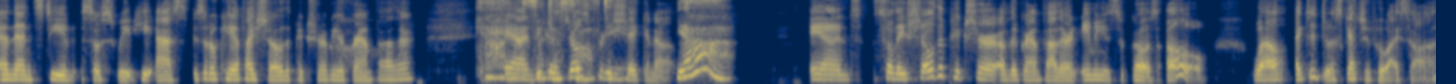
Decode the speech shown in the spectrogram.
And then Steve, so sweet, he asks, Is it okay if I show the picture of your grandfather? God, And because Joe's pretty shaken up. Yeah. And so they show the picture of the grandfather, and Amy goes, Oh, well, I did do a sketch of who I saw.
